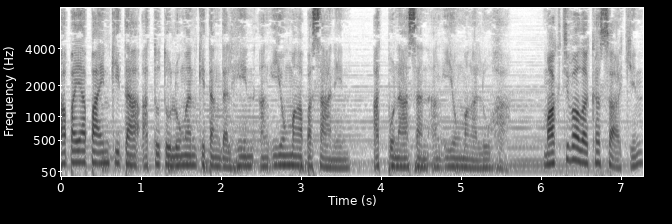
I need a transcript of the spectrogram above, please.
Papayapain kita at tutulungan kitang dalhin ang iyong mga pasanin at punasan ang iyong mga luha. Maktivala ka sa akin,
